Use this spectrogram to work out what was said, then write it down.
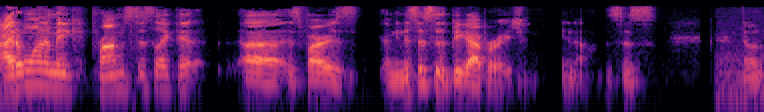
I don't want to make promises like that. Uh, as far as I mean, this is a big operation. You know, this is you know,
